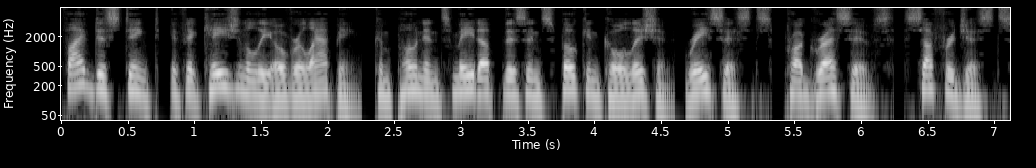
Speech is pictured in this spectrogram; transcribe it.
Five distinct, if occasionally overlapping, components made up this unspoken coalition, racists, progressives, suffragists,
